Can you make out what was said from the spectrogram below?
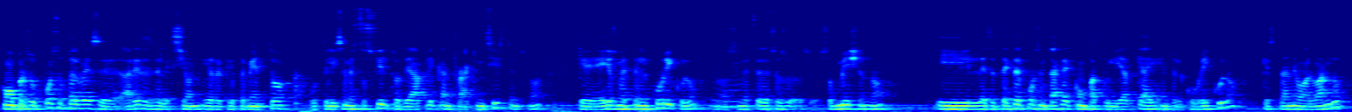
como presupuesto tal vez eh, áreas de selección y de reclutamiento utilizan estos filtros de Applicant Tracking Systems, ¿no? que ellos meten el currículo, en este de submission, ¿no? y les detecta el porcentaje de compatibilidad que hay entre el currículo que están evaluando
